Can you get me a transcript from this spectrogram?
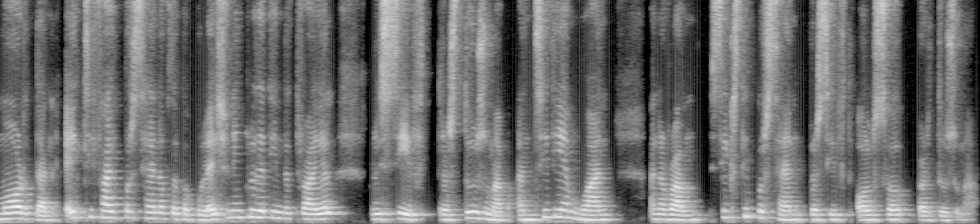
more than 85% of the population included in the trial received trastuzumab and T-DM1, and around 60% received also pertuzumab.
